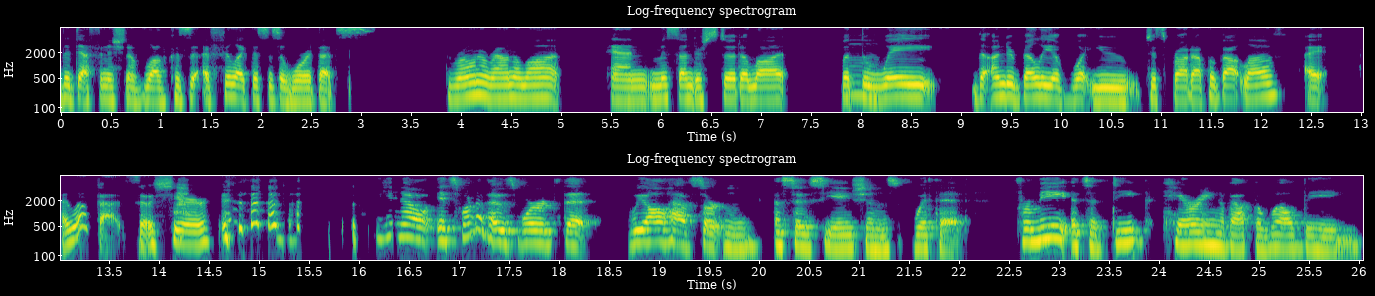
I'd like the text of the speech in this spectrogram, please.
the definition of love because I feel like this is a word that's thrown around a lot and misunderstood a lot. But mm. the way the underbelly of what you just brought up about love, I, I love that. So share. You know, it's one of those words that we all have certain associations with it. For me, it's a deep caring about the well being,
